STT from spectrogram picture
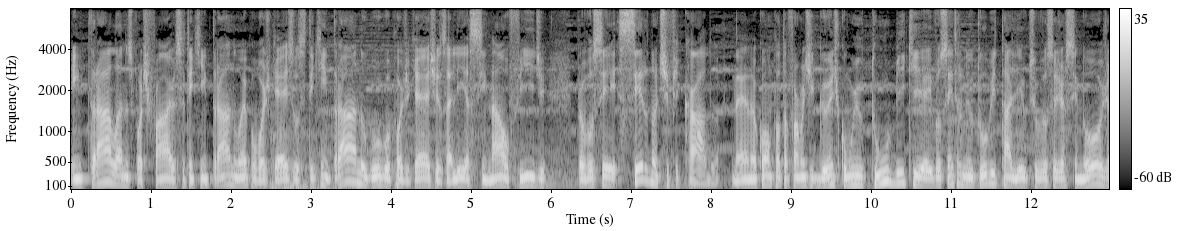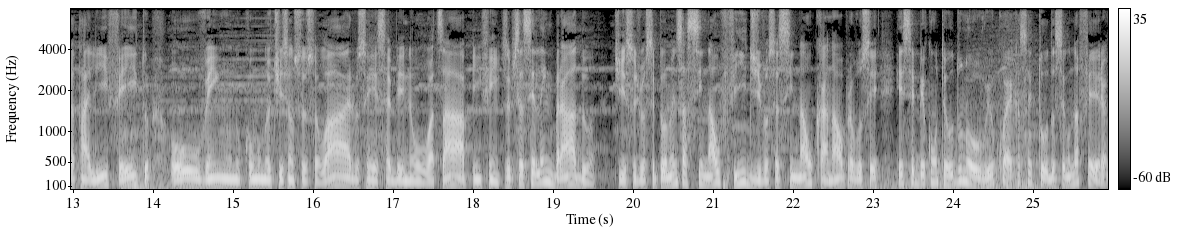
entrar lá no Spotify, você tem que entrar no Apple Podcasts, você tem que entrar no Google Podcasts ali, assinar o feed para você ser notificado, né? Não é como uma plataforma gigante como o YouTube, que aí você entra no YouTube e tá ali, se você já assinou, já tá ali feito, ou vem como notícia no seu celular, você recebe no WhatsApp, enfim. Você precisa ser lembrado disso, de você pelo menos assinar o feed, você assinar o canal para você receber conteúdo novo. E o Cueca sai toda segunda-feira.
